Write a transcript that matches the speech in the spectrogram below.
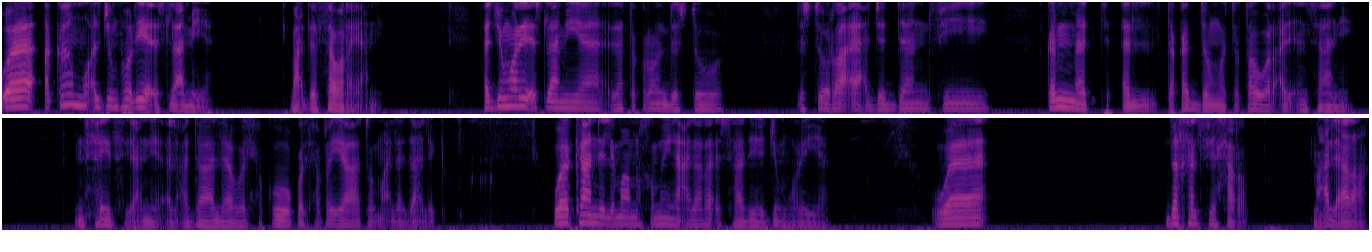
وأقاموا الجمهورية الإسلامية بعد الثورة يعني. الجمهورية الإسلامية إذا تقرون الدستور دستور رائع جدا في قمة التقدم والتطور الإنساني من حيث يعني العدالة والحقوق والحريات وما إلى ذلك. وكان الإمام الخميني على رأس هذه الجمهورية. ودخل في حرب مع العراق.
